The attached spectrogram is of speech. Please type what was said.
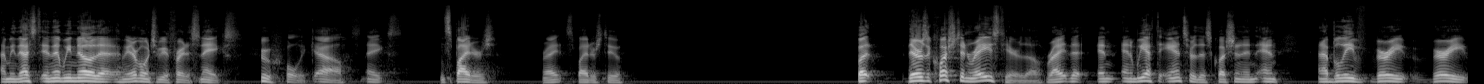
I mean that's and then we know that I mean everyone should be afraid of snakes. Whew, holy cow, snakes and spiders, right? Spiders too. There's a question raised here, though, right? That, and, and we have to answer this question. And, and, and I believe very, very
